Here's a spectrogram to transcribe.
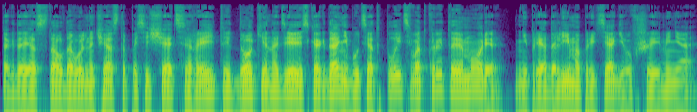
Тогда я стал довольно часто посещать рейд и доки, надеясь когда-нибудь отплыть в открытое море, непреодолимо притягивавшее меня.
